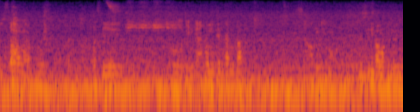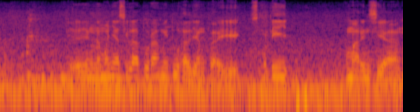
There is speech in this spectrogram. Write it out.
bisa nggak? Mas? Masih memungkinkan? Memungkinkan kah? Sisa waktu ini mas. Ya, yang namanya silaturahmi itu hal yang baik. Seperti kemarin siang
